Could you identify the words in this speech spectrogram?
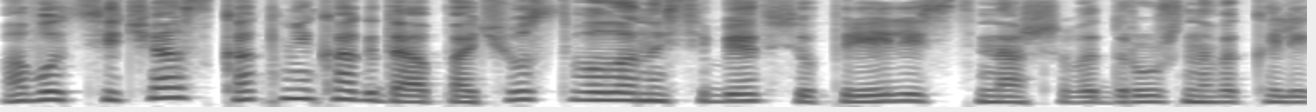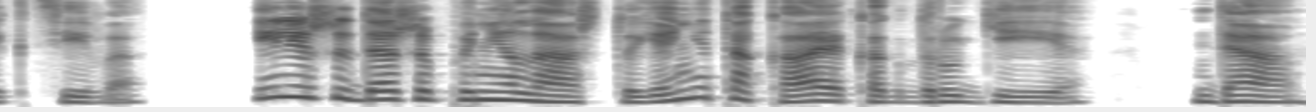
А вот сейчас как никогда почувствовала на себе всю прелесть нашего дружного коллектива. Или же даже поняла, что я не такая, как другие. Да,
